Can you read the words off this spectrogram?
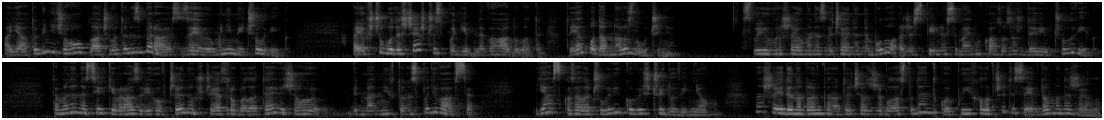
а я тобі нічого оплачувати не збираюсь, заявив мені мій чоловік. А якщо буде ще щось подібне вигадувати, то я подам на розлучення. Своїх грошей у мене, звичайно, не було, адже спільну сімейну касу завжди вів чоловік. Та мене настільки вразив його вчинок, що я зробила те, від чого від мене ніхто не сподівався. Я сказала чоловікові, що йду від нього. Наша єдина донька на той час вже була студенткою, поїхала вчитися і вдома не жила.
